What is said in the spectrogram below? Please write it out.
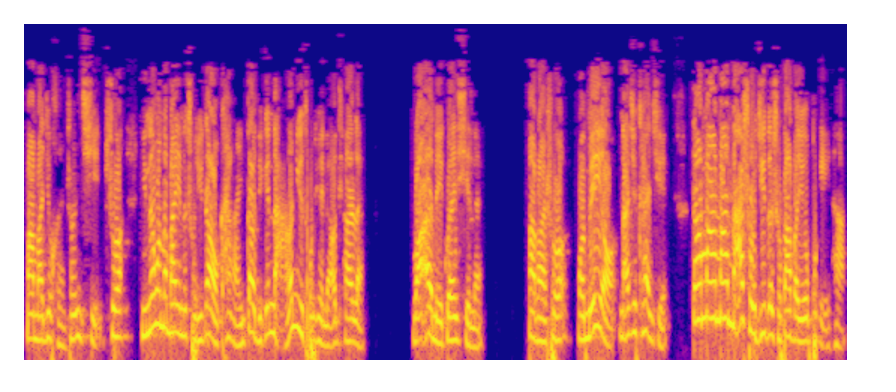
妈妈就很生气，说：“你能不能把你的手机让我看看，你到底跟哪个女同学聊天了，玩暧昧关系了？”爸爸说：“我没有，拿去看去。”当妈妈拿手机的时候，爸爸又不给他，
